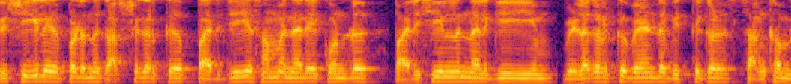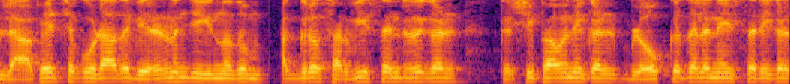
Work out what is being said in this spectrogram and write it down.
കൃഷിയിൽ ഏർപ്പെടുന്ന കർഷകർക്ക് പരിചയസമ്പന്നരെ കൊണ്ട് പരിശീലനം നൽകുകയും വിളകൾക്ക് വേണ്ട വിത്തുകൾ സംഘം ലാഭേച്ഛ കൂടാതെ വിതരണം ചെയ്യുന്നതും അഗ്രോ സർവീസ് സെന്ററുകൾ കൃഷിഭവനുകൾ ബ്ലോക്ക് തല നഴ്സറികൾ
